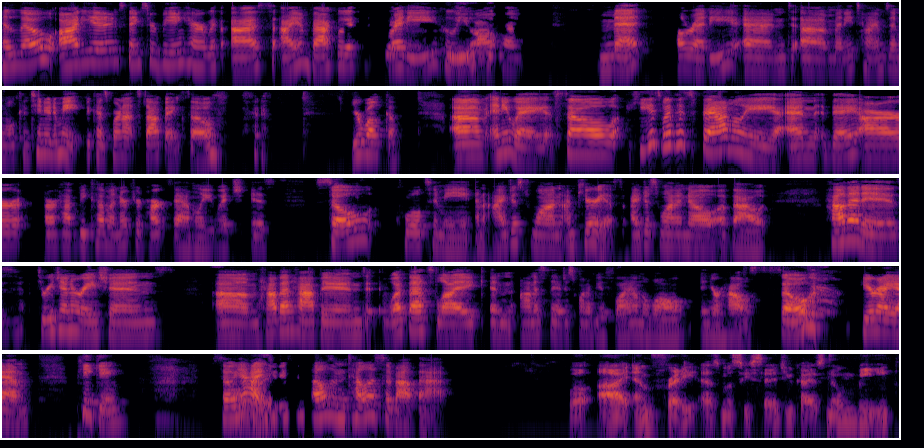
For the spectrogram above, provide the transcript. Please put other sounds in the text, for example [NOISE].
Hello, audience. Thanks for being here with us. I am back with Freddy, who you all [LAUGHS] have met already and uh, many times, and will continue to meet because we're not stopping. So [LAUGHS] you're welcome. Um, anyway, so he is with his family, and they are or have become a nurtured heart family, which is so cool to me. And I just want, I'm curious. I just want to know about how that is, three generations, um, how that happened, what that's like. And honestly, I just want to be a fly on the wall in your house. So [LAUGHS] here I am, peeking. So All yeah, right. introduce yourselves and tell us about that. Well, I am Freddy, as Mussi said. You guys know me.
